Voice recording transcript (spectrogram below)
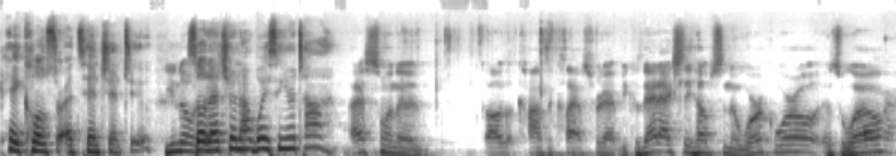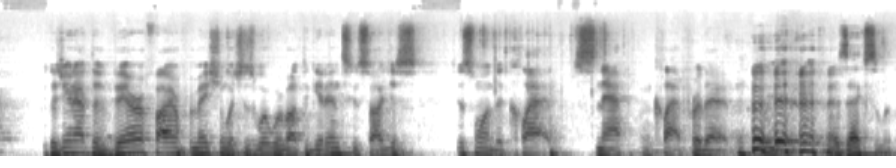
pay closer attention to You know, so that- that you're not wasting your time? I just want to all kinds of claps for that because that actually helps in the work world as well. Because you're gonna have to verify information, which is what we're about to get into. So I just just wanted to clap, snap, and clap for that. That's excellent.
